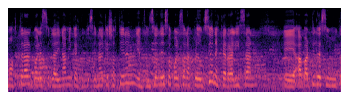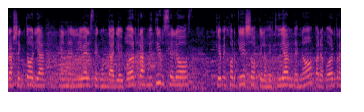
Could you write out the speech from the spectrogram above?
mostrar cuál es la dinámica institucional que ellos tienen y en función de eso cuáles son las producciones que realizan eh, a partir de su trayectoria en el nivel secundario y poder transmitírselos, qué mejor que ellos, que los estudiantes, ¿no? para poder transmitir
